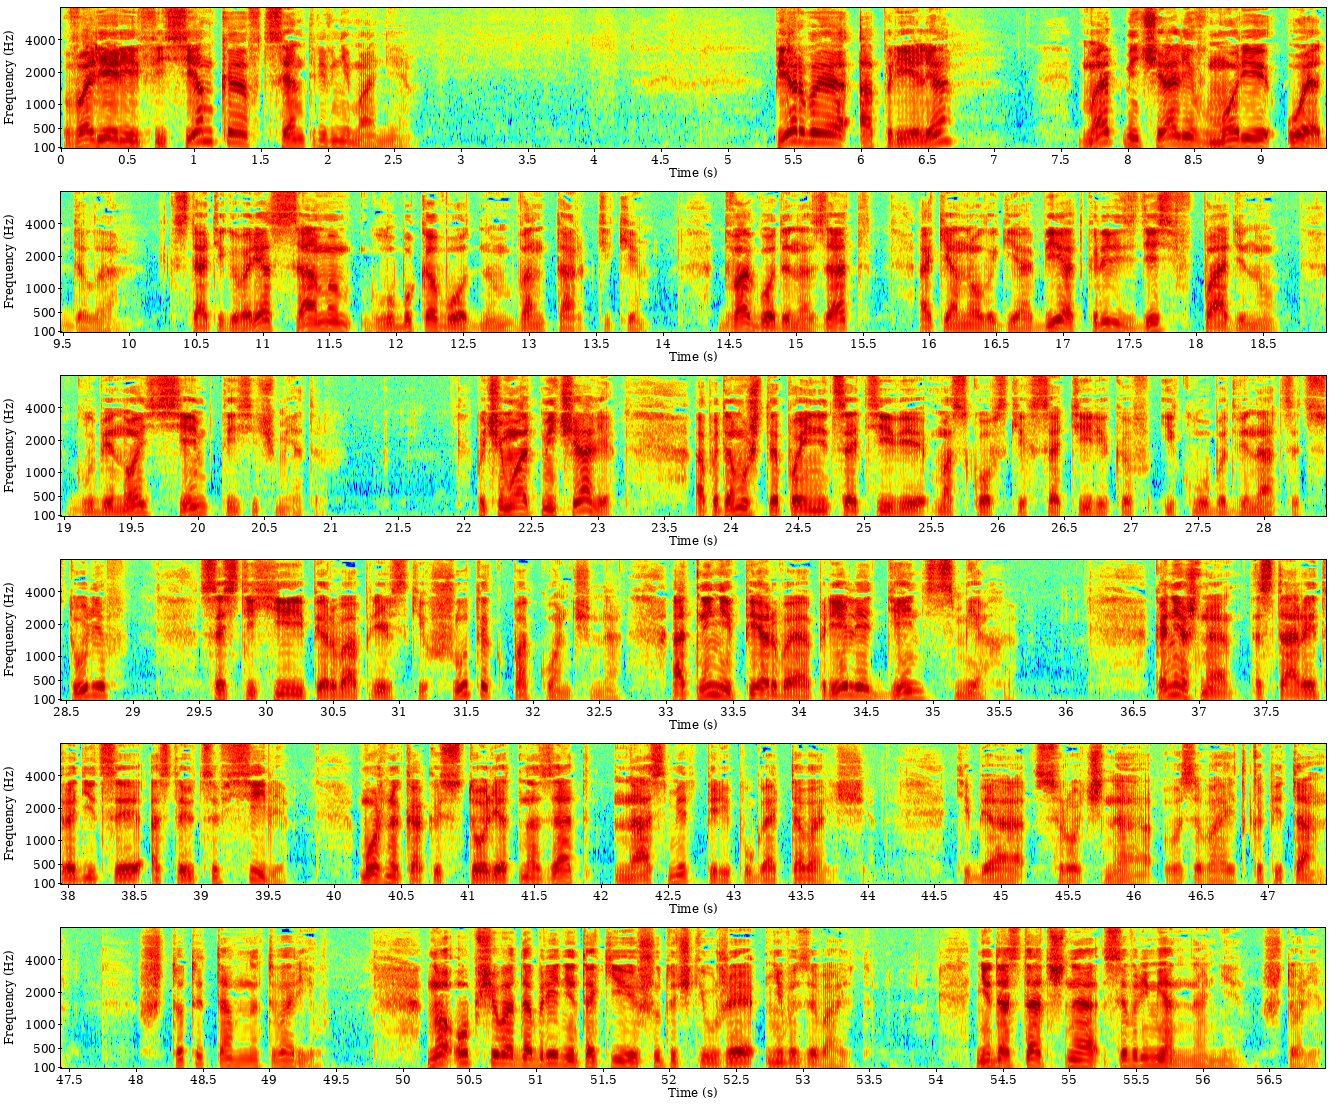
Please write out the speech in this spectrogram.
Валерий Фисенко в центре внимания. 1 апреля мы отмечали в море Уэддела, кстати говоря, самым глубоководным в Антарктике. Два года назад океанологи АБИ открыли здесь впадину глубиной 7 тысяч метров. Почему отмечали? А потому что по инициативе московских сатириков и клуба «12 стульев» со стихией первоапрельских шуток покончено. Отныне 1 апреля – день смеха. Конечно, старые традиции остаются в силе. Можно, как и сто лет назад, насмерть перепугать товарища. Тебя срочно вызывает капитан. Что ты там натворил? Но общего одобрения такие шуточки уже не вызывают. Недостаточно современны они, что ли.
